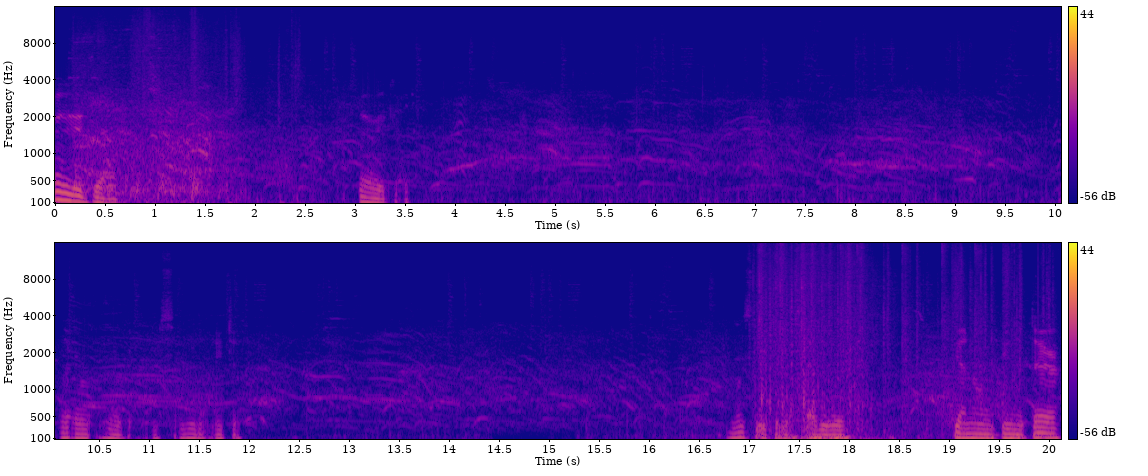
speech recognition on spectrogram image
Very job. Very good. They're, they're so we don't need to. Let's can steady with general unit there.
